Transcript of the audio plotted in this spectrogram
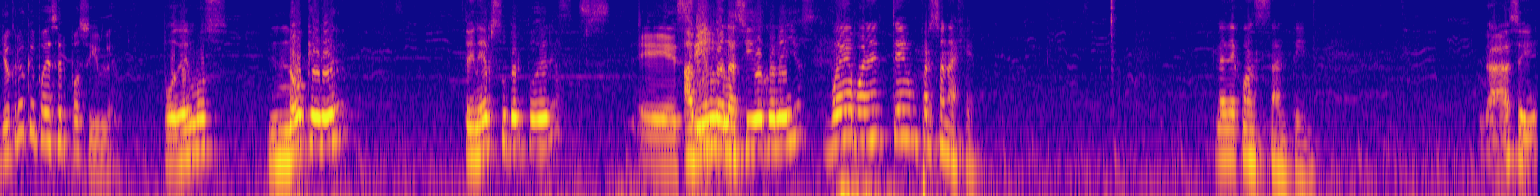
Yo creo que puede ser posible. ¿Podemos no querer tener superpoderes Eh, sí. habiendo nacido con ellos? Voy a ponerte un personaje. La de Constantine. Ah, sí.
